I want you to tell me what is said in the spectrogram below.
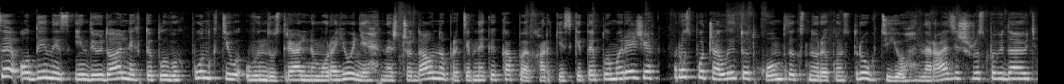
Це один із індивідуальних теплових пунктів в індустріальному районі. Нещодавно працівники КП Харківські тепломережі розпочали тут комплексну реконструкцію. Наразі ж розповідають,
